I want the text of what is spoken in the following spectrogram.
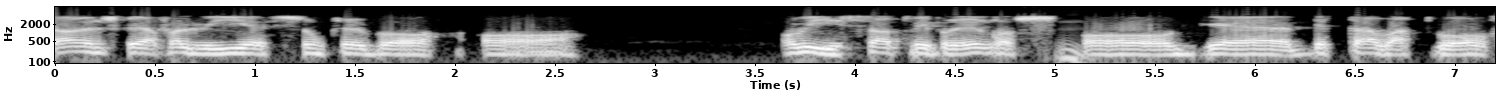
Da ønsker iallfall vi som klubb å, å, å, vise at vi bryr oss. Mm. Og dette har vært vår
